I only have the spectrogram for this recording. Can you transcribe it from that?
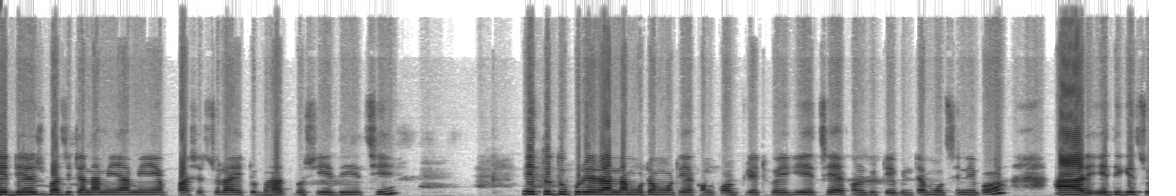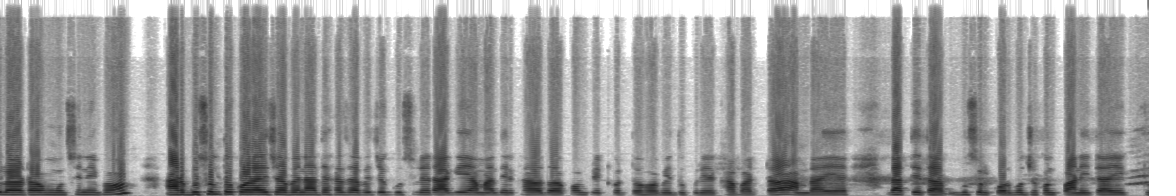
এই ঢেঁড়স বাজিটা নামিয়ে আমি পাশের চুলায় একটু ভাত বসিয়ে দিয়েছি। এই তো দুপুরে রান্না মোটামুটি এখন কমপ্লিট হয়ে গিয়েছে। এখন একটু টেবিলটা মুছে নেব আর এদিকে চুলাটাও মুছে নেব। আর গোসল তো করাই যাবে না, দেখা যাবে যে গোসলের আগে আমাদের খাওয়া দাওয়া কমপ্লিট করতে হবে দুপুরের খাবারটা। আমরা রাতে তা গোসল করব যখন পানিটা একটু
